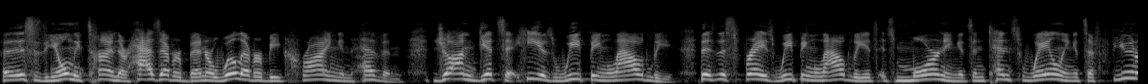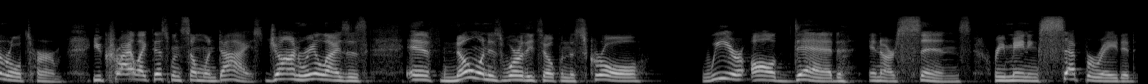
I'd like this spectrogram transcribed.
This is the only time there has ever been or will ever be crying in heaven. John gets it. He is weeping loudly. This, this phrase, weeping loudly, it's, it's mourning, it's intense wailing, it's a funeral term. You cry like this when someone dies. John realizes if no one is worthy to open the scroll, we are all dead in our sins, remaining separated,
